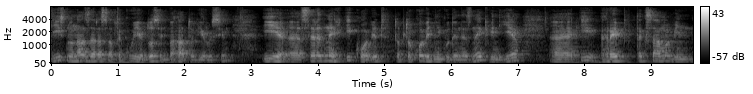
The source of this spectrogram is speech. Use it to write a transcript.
дійсно нас зараз атакує досить багато вірусів, і е, серед них і ковід, тобто ковід нікуди не зник, він є. Е, І грип так само. Він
